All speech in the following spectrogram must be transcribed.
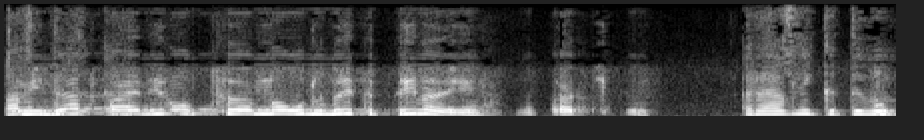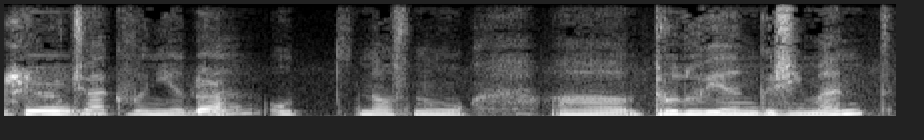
Ами да, това е един от много добрите примери на практика. Разликата в очакванията да. относно а, трудовия ангажимент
